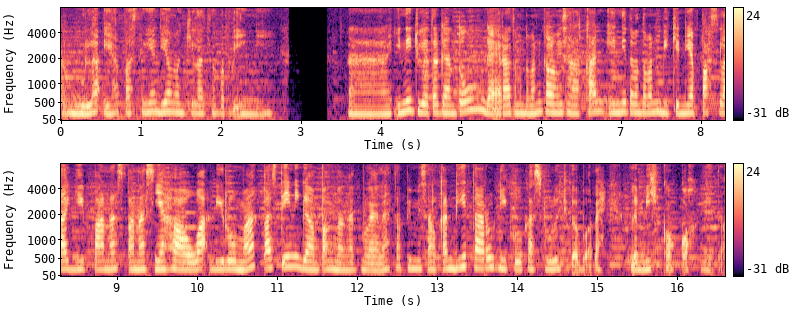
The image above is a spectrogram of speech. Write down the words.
gula ya, pastinya dia mengkilat seperti ini. Nah, ini juga tergantung daerah teman-teman. Kalau misalkan ini teman-teman bikinnya pas lagi panas-panasnya hawa di rumah, pasti ini gampang banget meleleh. Tapi misalkan ditaruh di kulkas dulu juga boleh, lebih kokoh gitu.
